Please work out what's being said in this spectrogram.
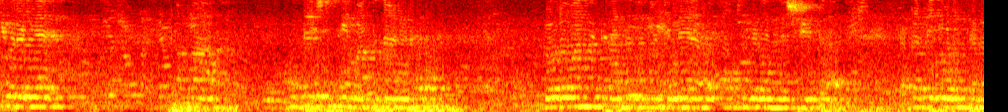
ಈವರೆಗೆ ತಮ್ಮ ಉದ್ದೇಶಿಸಿ ಮಾತನಾಡಿದ ಗೌರವಾನ್ವಿತರಾದ ನಮ್ಮ ಜಿಲ್ಲೆಯ ಸಂಸದರಾದ ಶ್ರೀಯುತ ಗದ್ದಿಗೌಡ ಸರ್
